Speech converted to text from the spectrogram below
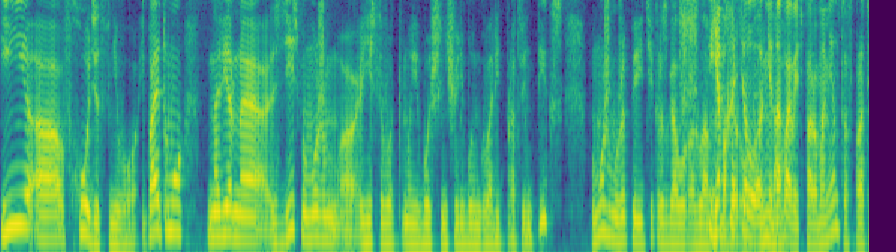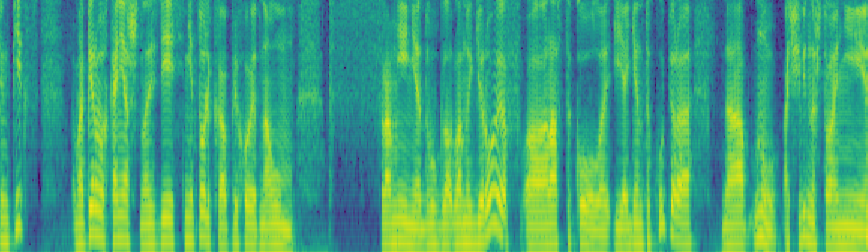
и э, входит в него. И поэтому, наверное, здесь мы можем, э, если вот мы больше ничего не будем говорить про Twin Peaks, мы можем уже перейти к разговору о главном Я бы герое. хотел не, да. добавить пару моментов про Twin Peaks. Во-первых, конечно, здесь не только приходит на ум сравнение двух главных героев, Раста Коула и агента Купера, да, ну, очевидно, что они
